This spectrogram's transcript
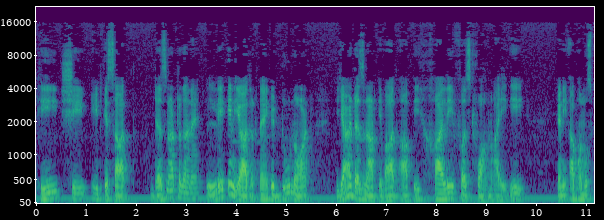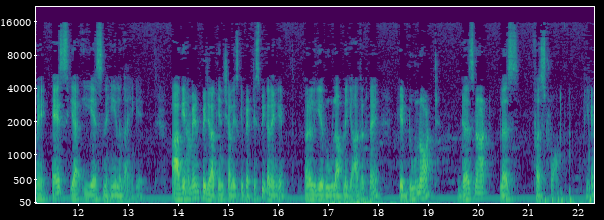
ही शी इट के साथ डज नॉट लगाना है, लेकिन याद रखना है कि डू नॉट या डज नॉट के बाद आपकी खाली फ़र्स्ट फॉर्म आएगी। यानी अब हम उसमें एस या ई एस नहीं लगाएँगे। आगे हम एंड पे जाके इंशाल्लाह इसकी प्रैक्टिस भी करेंगे। पर ये रूल आपने याद रखना है कि do not does not plus first form ठीक है?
